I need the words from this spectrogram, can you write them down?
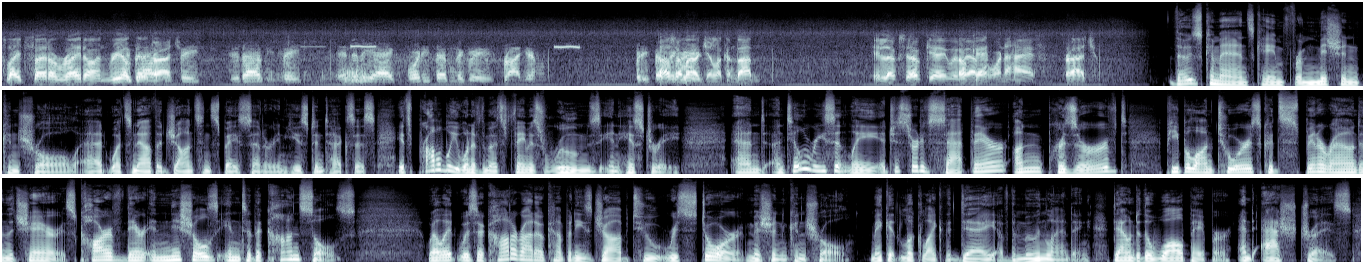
Flight Fido right on. Real good 2,000 feet. 2,000 feet. Into the ag, 47 degrees. Roger. 47 How's our degrees. margin looking, Bob? It looks okay. We're Okay. about four and a half. Roger. Those commands came from Mission Control at what's now the Johnson Space Center in Houston, Texas. It's probably one of the most famous rooms in history. And until recently, it just sort of sat there, unpreserved. People on tours could spin around in the chairs, carve their initials into the consoles. Well, it was a Colorado company's job to restore Mission Control, make it look like the day of the moon landing, down to the wallpaper and ashtrays.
